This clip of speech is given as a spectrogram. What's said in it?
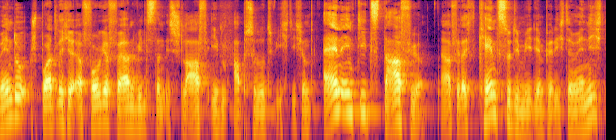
wenn du sportliche Erfolge feiern willst, dann ist Schlaf eben absolut wichtig. Und ein Indiz dafür, ja, vielleicht kennst du die Medienberichte, wenn nicht,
